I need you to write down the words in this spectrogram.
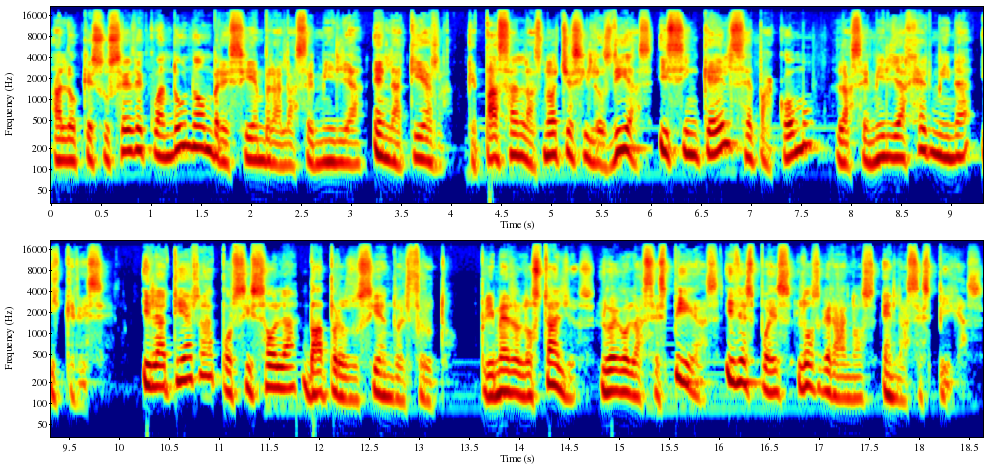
a lo que sucede cuando un hombre siembra la semilla en la tierra, que pasan las noches y los días, y sin que él sepa cómo, la semilla germina y crece. Y la tierra por sí sola va produciendo el fruto. Primero los tallos, luego las espigas y después los granos en las espigas.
